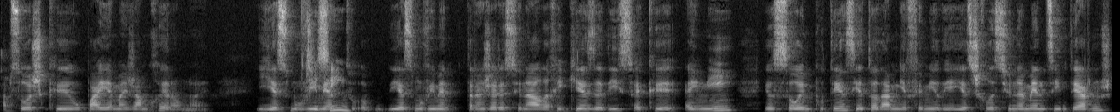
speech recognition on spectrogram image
há pessoas que o pai e a mãe já morreram, não é? E esse movimento, sim, sim. esse movimento transgeracional, a riqueza disso é que em mim eu sou em potência toda a minha família e esses relacionamentos internos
